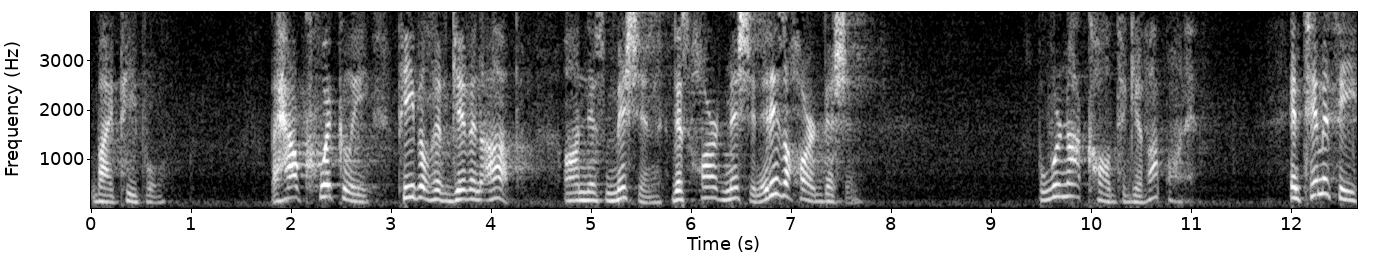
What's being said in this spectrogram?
by people, by how quickly people have given up on this mission, this hard mission. It is a hard mission, but we're not called to give up on it. And Timothy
